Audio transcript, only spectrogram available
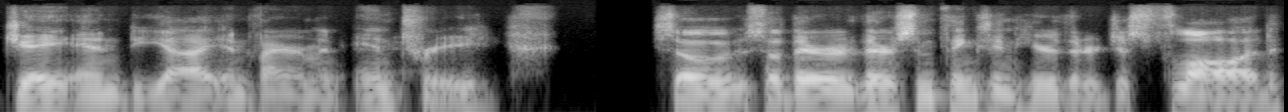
JNDI environment entry. So so there there's some things in here that are just flawed,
